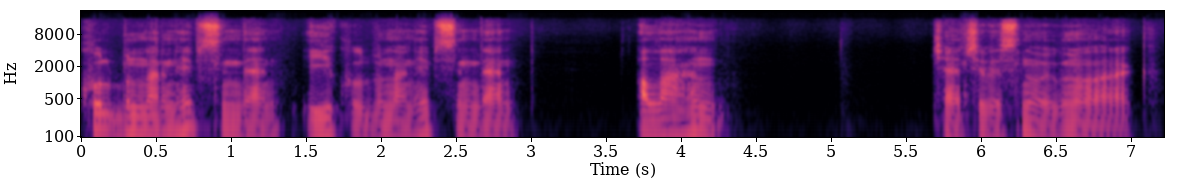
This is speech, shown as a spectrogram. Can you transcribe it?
kul bunların hepsinden, iyi kul bunların hepsinden Allah'ın çerçevesine uygun olarak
